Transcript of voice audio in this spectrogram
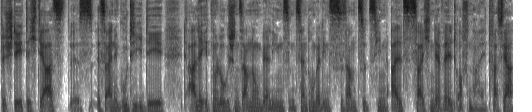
bestätigt, ja, es, es ist eine gute Idee, alle ethnologischen Sammlungen Berlins im Zentrum Berlins zusammenzuziehen als Zeichen der Weltoffenheit. Was ja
